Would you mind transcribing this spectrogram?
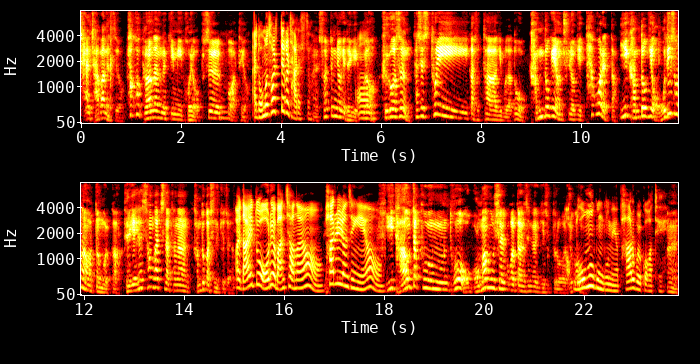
잘 잡아냈어요. 확확 변한다는 느낌이 거의 없을 음. 것 같아요. 아, 너무 설득을 잘했어. 네, 설득력이 되게 있고요. 어. 그것은 사실 스토리가 좋다기보다도 감독의 연출력이 탁월했다. 이 감독이 어디서 나왔던 걸까? 되게 혜성같이 나타난 감독같이 느껴져요. 아니, 나이도 어려 많지 않아요. 81년생이에요. 이 다음 작품은 더 어마무시할 것 같다는 생각이 계속 들어가지고 너무 궁금해요. 바로 볼 것 같아. 네.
